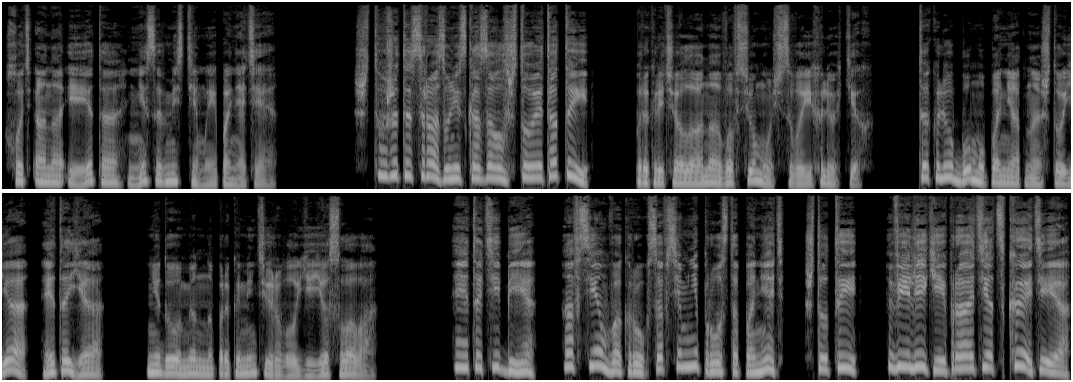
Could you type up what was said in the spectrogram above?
хоть она и это несовместимые понятия. «Что же ты сразу не сказал, что это ты?» прокричала она во всю мощь своих легких. «Так любому понятно, что я — это я», недоуменно прокомментировал ее слова. «Это тебе, а всем вокруг совсем непросто понять, что ты великий праотец Кэтия!»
